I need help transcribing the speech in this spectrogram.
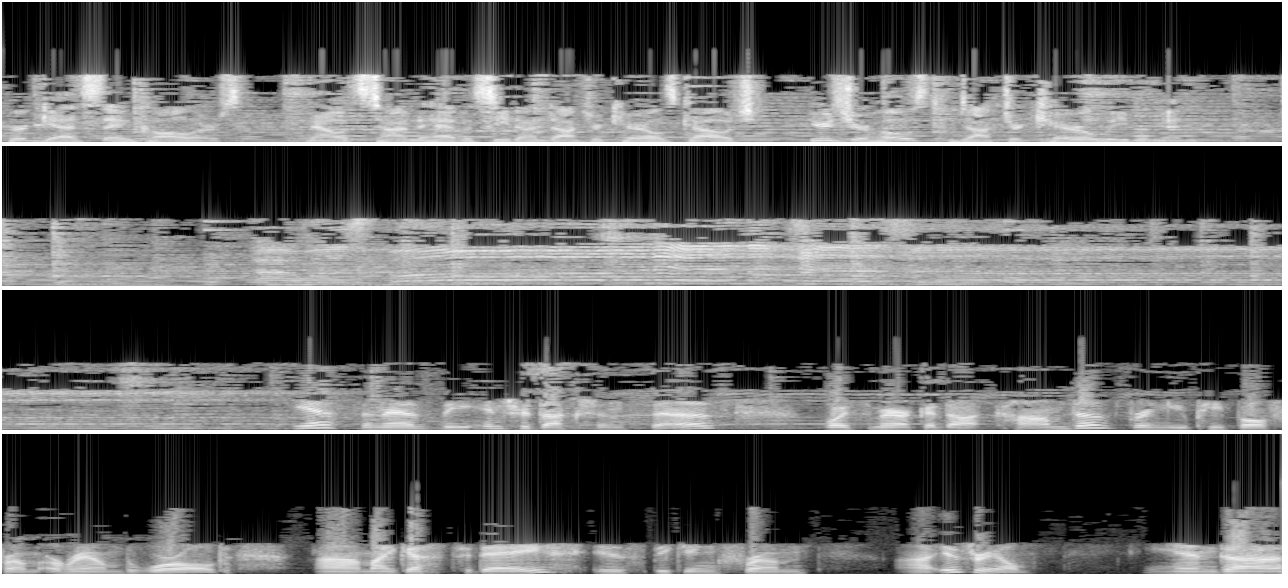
her guests, and callers. Now it's time to have a seat on Dr. Carol's Couch. Here's your host, Dr. Carol Lieberman. Yes, and as the introduction says, VoiceAmerica.com does bring you people from around the world. Uh, my guest today is speaking from uh, Israel. And uh,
